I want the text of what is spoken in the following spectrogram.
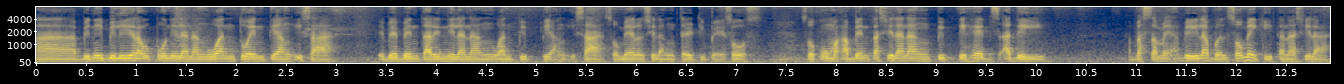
Ah, binibili raw po nila ng 120 ang isa, ibebenta rin nila ng 150 ang isa. So meron silang 30 pesos. So kung makabenta sila ng 50 heads a day, basta may available, so may kita na sila.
